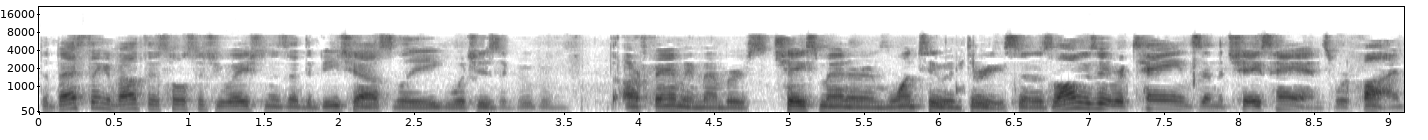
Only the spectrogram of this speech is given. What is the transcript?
the best thing about this whole situation is that the Beach House League, which is a group of our family members, Chase men are in one, two, and three. So as long as it retains in the Chase hands, we're fine.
